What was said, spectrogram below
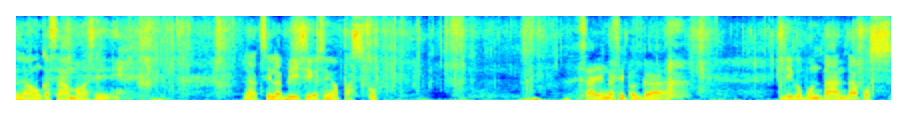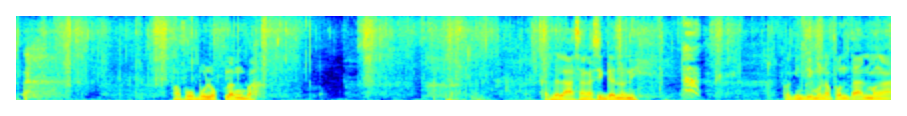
Wala akong kasama kasi lahat sila busy kasi nga Pasko. Sayang kasi pagka hindi ko puntahan tapos mapubulok lang ba? Kadalasan kasi ganun eh. Pag hindi mo napuntahan mga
